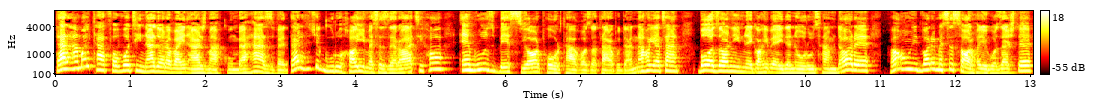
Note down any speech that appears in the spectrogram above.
در عمل تفاوتی نداره و این ارز محکوم به حذفه. در نتیجه گروه مثل زراعتی ها امروز بسیار پرتقاضاتر بودن. نهایتا بازار نیم نگاهی به عید نوروز هم داره. و امیدوار مثل سالهای گذشته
